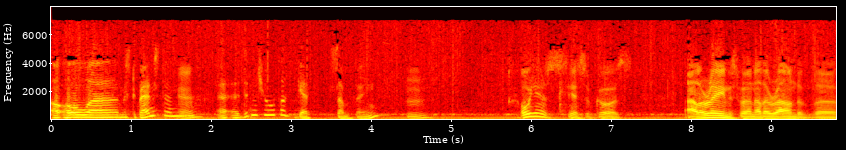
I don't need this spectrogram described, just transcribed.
Oh, oh uh, Mr. Cranston. Yeah? Uh, uh, didn't you forget something? Hmm? Oh, yes, yes, of course. I'll arrange for another round of uh,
